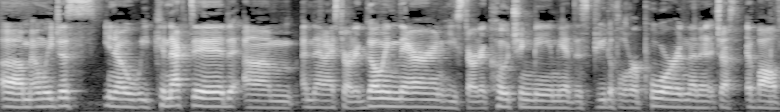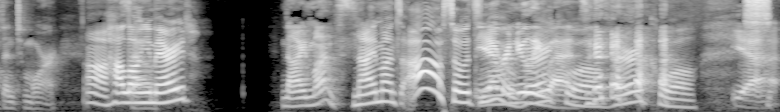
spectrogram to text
Um, and we just, you know, we connected. Um, and then I started going there and he started coaching me. And we had this beautiful rapport. And then it just evolved into more. Oh, how long So- you married? Nine months. Nine months. Oh, so it's Yeah, new. we're Very cool. Very cool. yeah.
